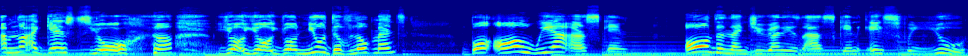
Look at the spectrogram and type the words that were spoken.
am not against your, your your your new development, but all we are asking, all the Nigerian is asking, is for you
